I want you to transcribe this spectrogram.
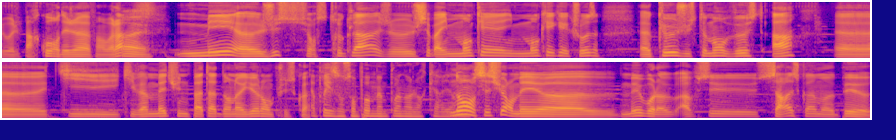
vois le parcours déjà, enfin voilà. Ouais. Mais euh, juste sur ce truc-là, je, je sais pas, il me manquait, il me manquait quelque chose euh, que justement Vust a, euh, qui, qui va me mettre une patate dans la gueule en plus, quoi. Après, ils en sont pas au même point dans leur carrière. Non, c'est sûr, mais, euh, mais voilà, ah, c'est- ça reste quand même un peu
